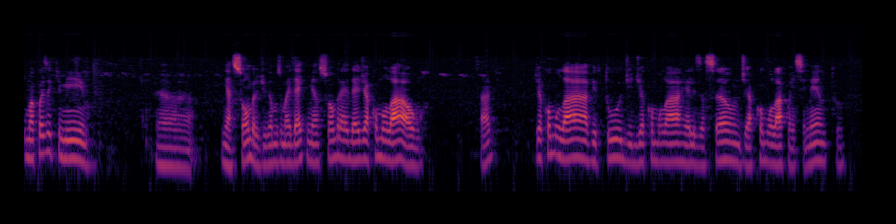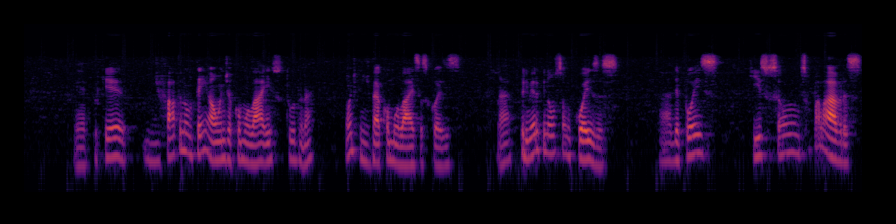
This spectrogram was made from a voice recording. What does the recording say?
uma coisa que me, uh, me assombra, digamos, uma ideia que me assombra é a ideia de acumular algo, sabe? De acumular virtude, de acumular realização, de acumular conhecimento, é, porque de fato não tem aonde acumular isso tudo, né? Onde que a gente vai acumular essas coisas? Né? Primeiro que não são coisas, Tá? Depois que isso são, são palavras,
